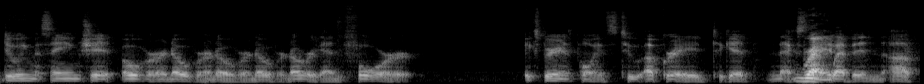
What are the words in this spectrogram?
doing the same shit over and over and over and over and over again for experience points to upgrade to get next Right. weapon up.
